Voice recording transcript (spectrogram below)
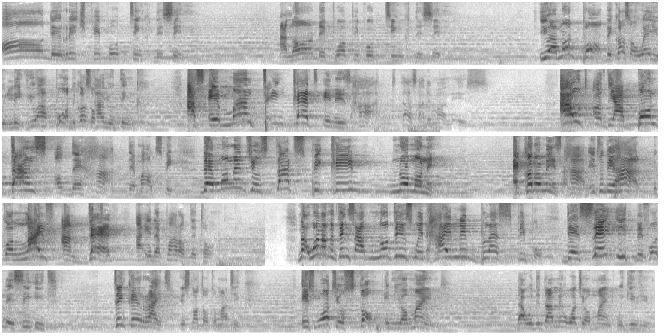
All the rich people think the same, and all the poor people think the same. You are not poor because of where you live, you are poor because of how you think. As a man thinketh in his heart, that's how the man is. Out of the abundance of the heart, the mouth speak. The moment you start speaking, no money. Economy is hard. It will be hard because life and death are in the power of the tongue. Now, one of the things I've noticed with highly blessed people, they say it before they see it. Thinking right is not automatic. It's what you store in your mind that will determine what your mind will give you.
